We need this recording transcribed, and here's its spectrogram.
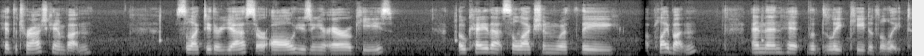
hit the trash can button, select either yes or all using your arrow keys, OK that selection with the uh, play button, and then hit the delete key to delete.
